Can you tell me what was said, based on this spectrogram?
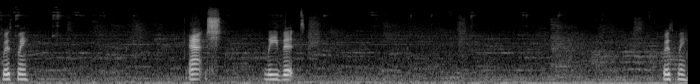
With me? Ah, shh. Leave it. With me?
